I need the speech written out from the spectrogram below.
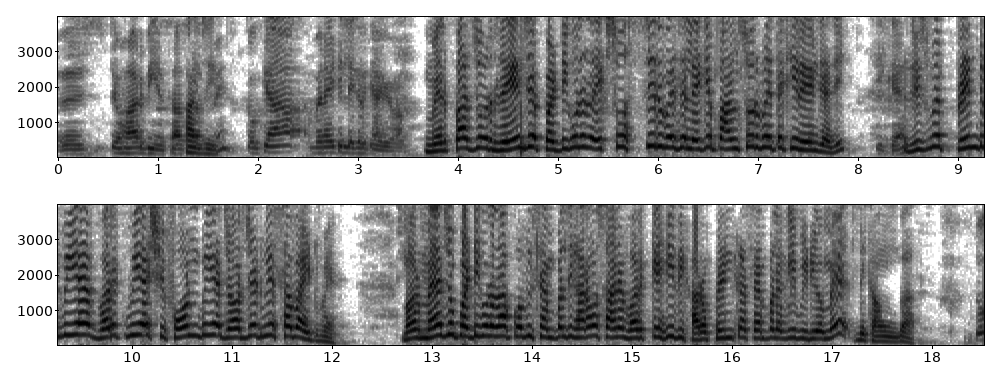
त्योहार भी है साथ हाँ जी। में। तो क्या वैरायटी लेकर के आए हो आप? मेरे पास जो रेंज है पर्टिकुलर एक सौ अस्सी रुपए से लेके पाँच सौ रुपए तक की रेंज है जी। ठीक है। जिसमें प्रिंट भी है वर्क भी है शिफोन भी है जॉर्जेट भी है सब आइट में। मगर मैं जो पर्टिकुलर आपको अभी सैंपल दिखा रहा हूँ सारे वर्क के ही दिखा रहा हूँ। प्रिंट का सैंपल अगली वीडियो में दिखाऊँगा। तो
